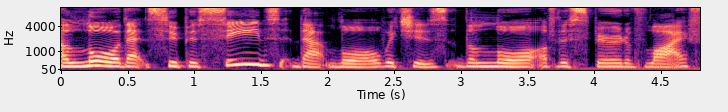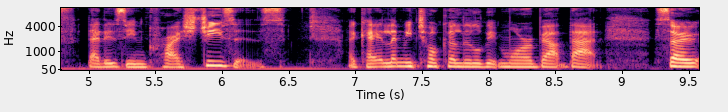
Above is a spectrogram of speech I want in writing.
a law that supersedes that law, which is the law of the Spirit of life that is in Christ Jesus. Okay, let me talk a little bit more about that. So,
